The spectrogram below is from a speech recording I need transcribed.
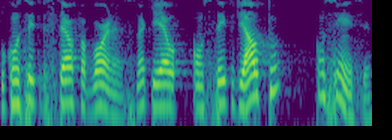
o conceito de self-awareness, né, que é o conceito de autoconsciência.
